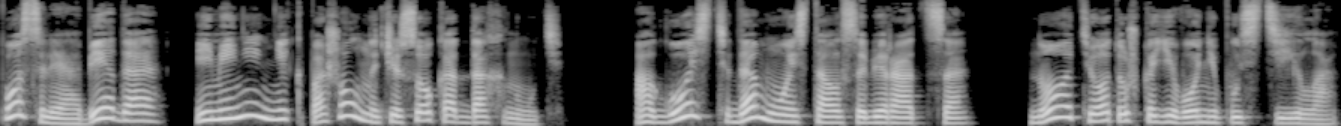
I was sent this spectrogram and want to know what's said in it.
После обеда именинник пошел на часок отдохнуть, а гость домой стал собираться, но тетушка его не пустила.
